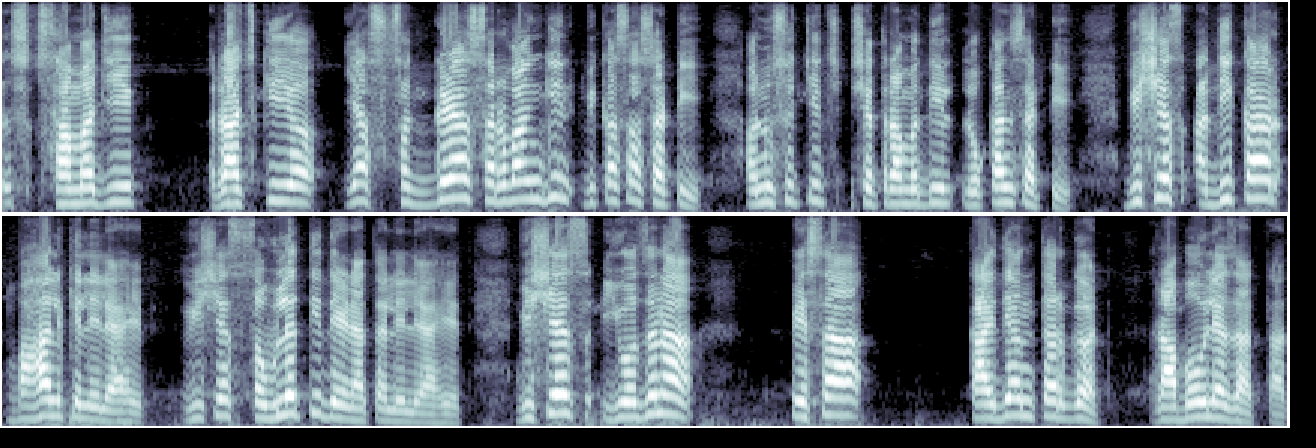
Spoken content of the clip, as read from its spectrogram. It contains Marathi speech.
सामाजिक राजकीय या सगळ्या सर्वांगीण विकासासाठी अनुसूचित क्षेत्रामधील लोकांसाठी विशेष अधिकार बहाल केलेले आहेत विशेष सवलती देण्यात आलेल्या आहेत विशेष योजना पेसा कायद्याअंतर्गत राबवल्या जातात.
